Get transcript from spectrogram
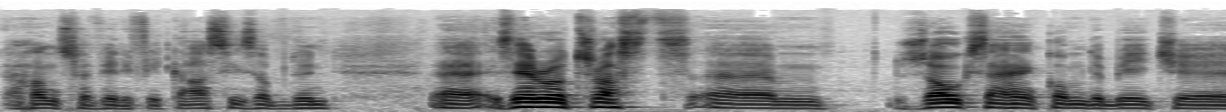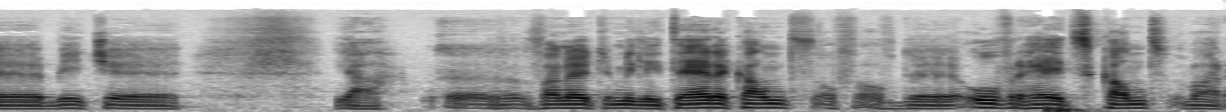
handse verificaties op doen. Zero Trust, um, zou ik zeggen, komt een beetje, beetje ja, uh, vanuit de militaire kant of, of de overheidskant, waar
